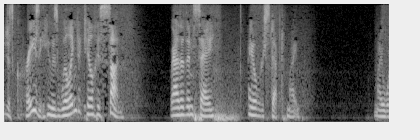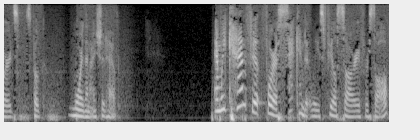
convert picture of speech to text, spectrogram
Just crazy. He was willing to kill his son rather than say, I overstepped my my words spoke more than I should have. And we can feel, for a second at least, feel sorry for Saul.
